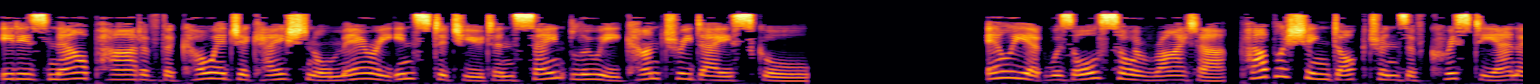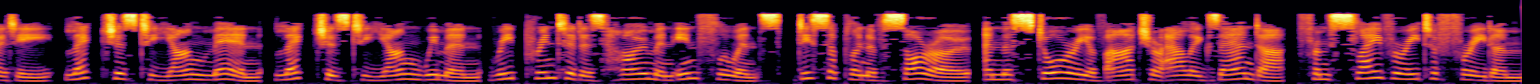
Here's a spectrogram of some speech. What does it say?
It is now part of the coeducational Mary Institute and St. Louis Country Day School. Eliot was also a writer, publishing Doctrines of Christianity, Lectures to Young Men, Lectures to Young Women reprinted as Home and Influence, Discipline of Sorrow, and The Story of Archer Alexander, From Slavery to Freedom.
